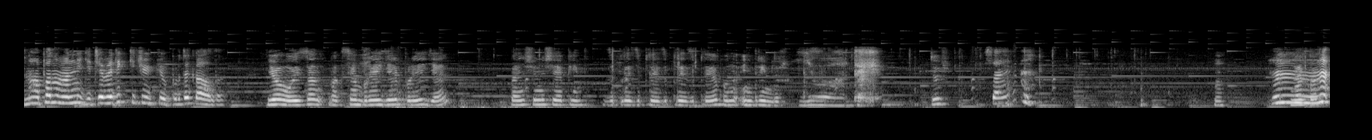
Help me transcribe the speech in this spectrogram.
Ne yapalım anne geçemedik ki çünkü burada kaldı. Yo o yüzden bak sen buraya gelip buraya gel. Ben şunu şey yapayım. Zıplaya zıplaya zıplaya zıplaya bunu indireyim dur. Yok artık. Dur. Sen... Hı. Hmm, Bak bak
